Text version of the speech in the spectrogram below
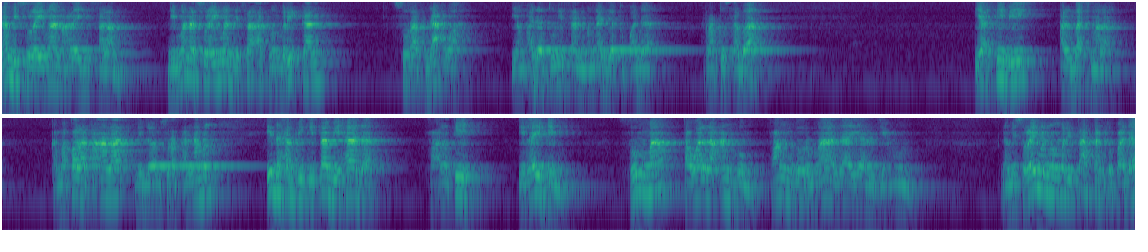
Nabi Sulaiman alaihi salam. Di mana Sulaiman di saat memberikan surat dakwah yang ada tulisan mengajak kepada Ratu Sabah ya'ti bi al-basmalah. Kama ta'ala di dalam surat An-Naml, "Idhhab bi kitabi hadha fa'alqih ilaihim thumma tawalla anhum fangdur madza yarji'un." Nabi Sulaiman memerintahkan kepada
